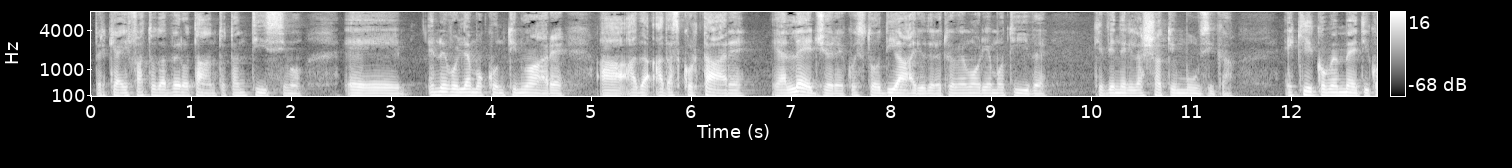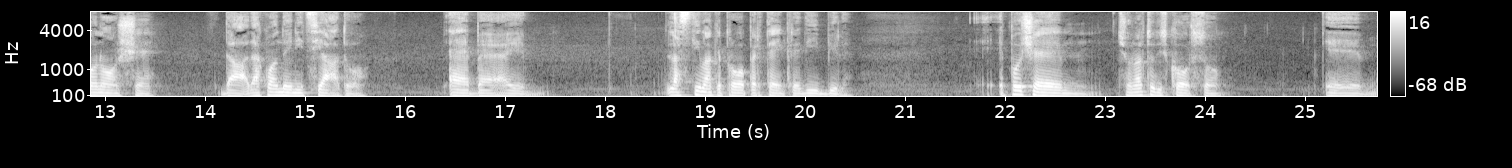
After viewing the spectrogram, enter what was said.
perché hai fatto davvero tanto, tantissimo e, e noi vogliamo continuare a, ad, ad ascoltare e a leggere questo diario delle tue memorie emotive che viene rilasciato in musica. E chi come me ti conosce da, da quando è iniziato, eh beh, la stima che provo per te è incredibile. E poi c'è, c'è un altro discorso eh,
